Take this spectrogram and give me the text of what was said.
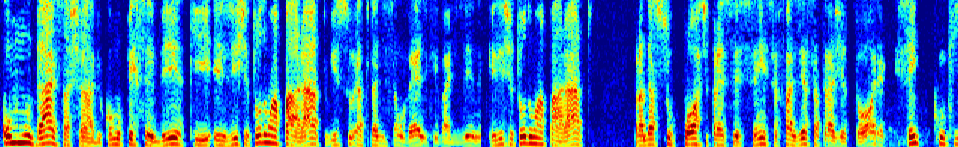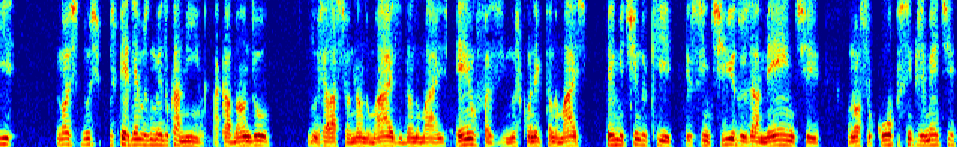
como mudar essa chave, como perceber que existe todo um aparato, isso é a tradição védica que vai dizer, né? que existe todo um aparato para dar suporte para essa essência, fazer essa trajetória, sem com que nós nos, perdemos no meio do caminho, acabando nos relacionando mais e dando mais ênfase, nos conectando mais, permitindo que os sentidos, a mente, o nosso corpo simplesmente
